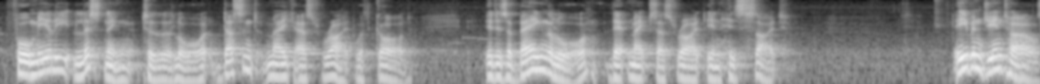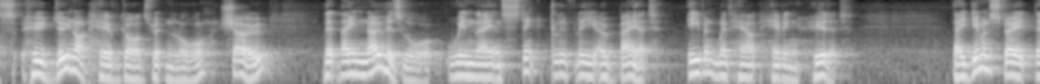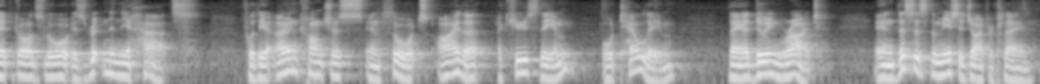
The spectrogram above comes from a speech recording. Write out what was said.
For merely listening to the law doesn't make us right with God. It is obeying the law that makes us right in His sight. Even Gentiles who do not have God's written law show that they know his law when they instinctively obey it, even without having heard it. They demonstrate that God's law is written in their hearts, for their own conscience and thoughts either accuse them or tell them they are doing right. And this is the message I proclaim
